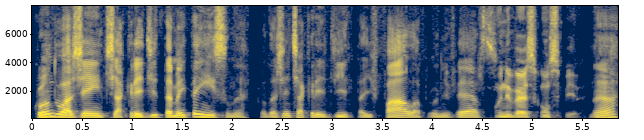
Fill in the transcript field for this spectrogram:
quando a gente acredita, também tem isso, né? Quando a gente acredita e fala pro universo, O universo conspira. né?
